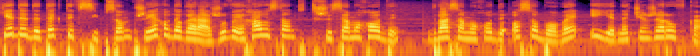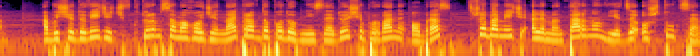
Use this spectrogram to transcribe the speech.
Kiedy detektyw Simpson przyjechał do garażu, wyjechały stąd trzy samochody. Dwa samochody osobowe i jedna ciężarówka. Aby się dowiedzieć, w którym samochodzie najprawdopodobniej znajduje się porwany obraz, trzeba mieć elementarną wiedzę o sztuce.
